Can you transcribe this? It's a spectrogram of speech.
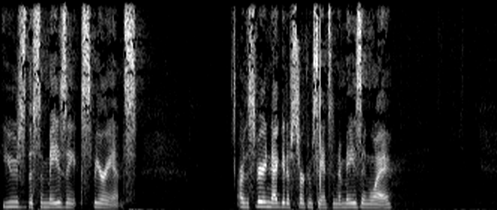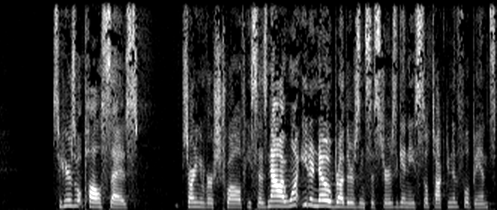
used this amazing experience or this very negative circumstance in an amazing way. So here's what Paul says, starting in verse 12. He says, Now I want you to know, brothers and sisters, again, he's still talking to the Philippians,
